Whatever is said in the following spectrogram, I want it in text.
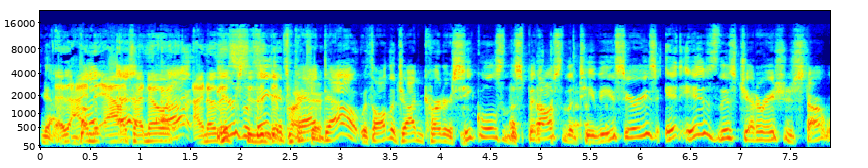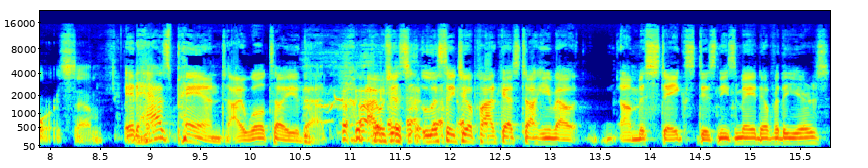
Yeah, I, Alex, I know, uh, I know. This here's the is thing: a it's panned out with all the John Carter sequels and the spinoffs of the TV series. It is this generation Star Wars. So it has panned. I will tell you that. I was just listening to a podcast talking about uh, mistakes Disney's made over the years,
